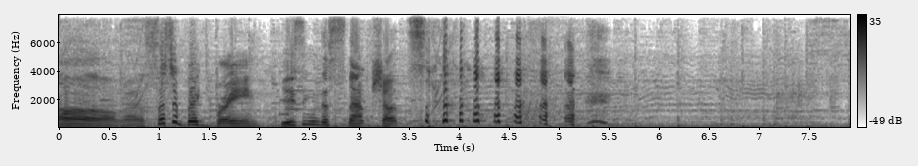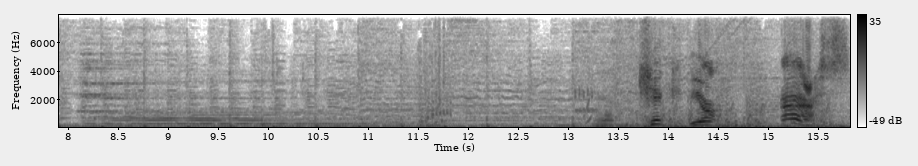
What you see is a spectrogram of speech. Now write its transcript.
Oh man, such a big brain using the snapshots. kick your ass!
